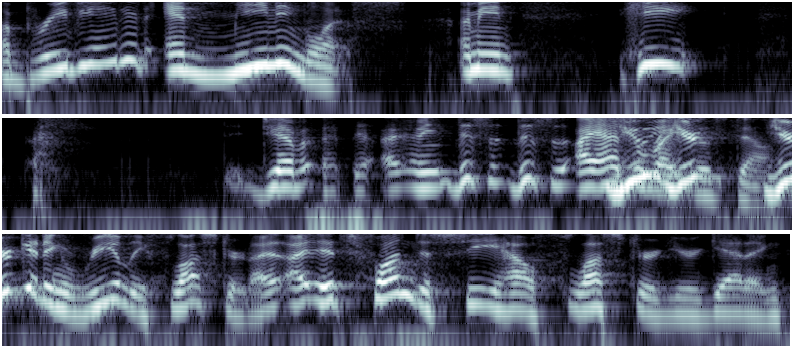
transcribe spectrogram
abbreviated, and meaningless. I mean, he. Do you have? I mean, this is this is. I had to write you're, this down. You're getting really flustered. I, I, it's fun to see how flustered you're getting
